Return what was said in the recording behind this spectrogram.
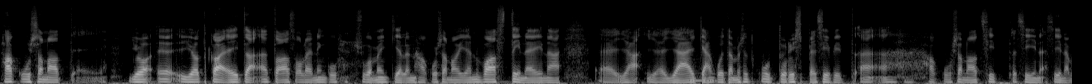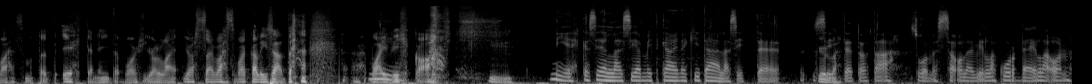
hakusanat, jo, jotka ei taas ole niin kuin suomen kielen hakusanojen vastineina, ja, ja jää ikään kuin tämmöiset kulttuurispesifit äh, hakusanat sanat sitten siinä, siinä vaiheessa, mutta että ehkä niitä voisi jollain, jossain vaiheessa vaikka lisätä vai niin. vihkaa. Hmm. Niin, ehkä sellaisia, mitkä ainakin täällä sitten, sitten tota, Suomessa olevilla kurdeilla on,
